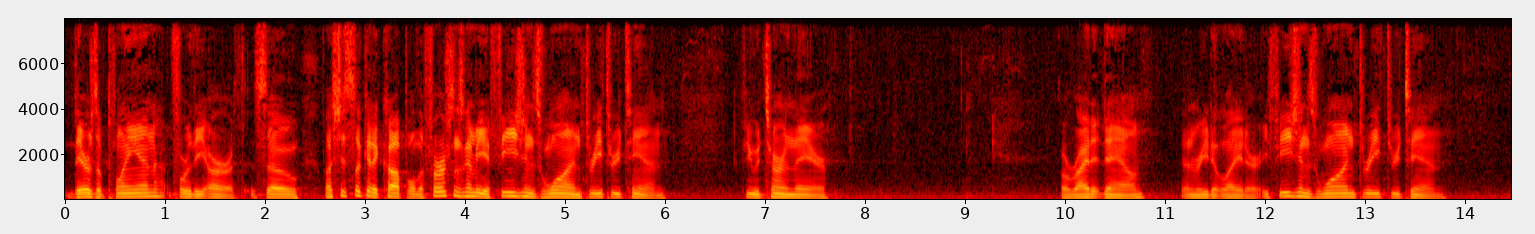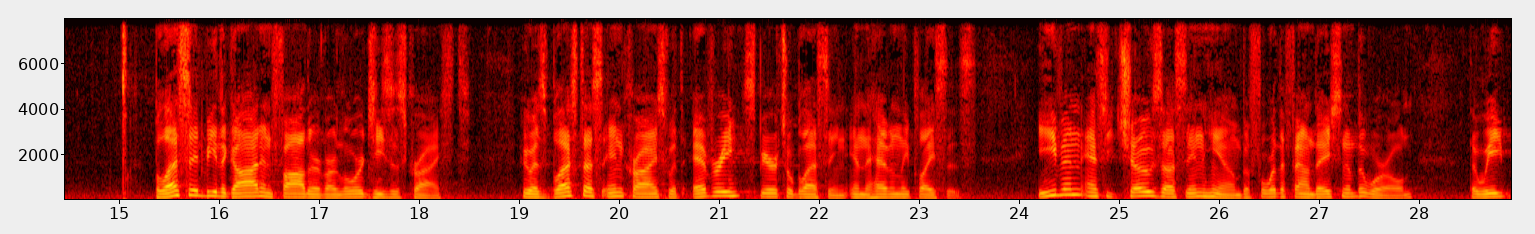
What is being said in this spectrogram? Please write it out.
there's a plan for the earth. So let's just look at a couple. The first one's going to be Ephesians 1 3 through 10. If you would turn there or write it down and read it later. Ephesians 1 3 through 10. Blessed be the God and Father of our Lord Jesus Christ, who has blessed us in Christ with every spiritual blessing in the heavenly places, even as he chose us in him before the foundation of the world, that we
